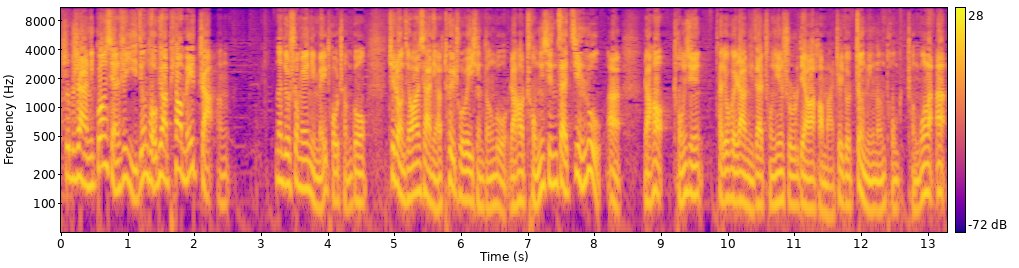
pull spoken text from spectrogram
是不是啊？你光显示已经投票，票没涨，那就说明你没投成功。这种情况下，你要退出微信登录，然后重新再进入啊，然后重新它就会让你再重新输入电话号码，这就证明能投成功了啊。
